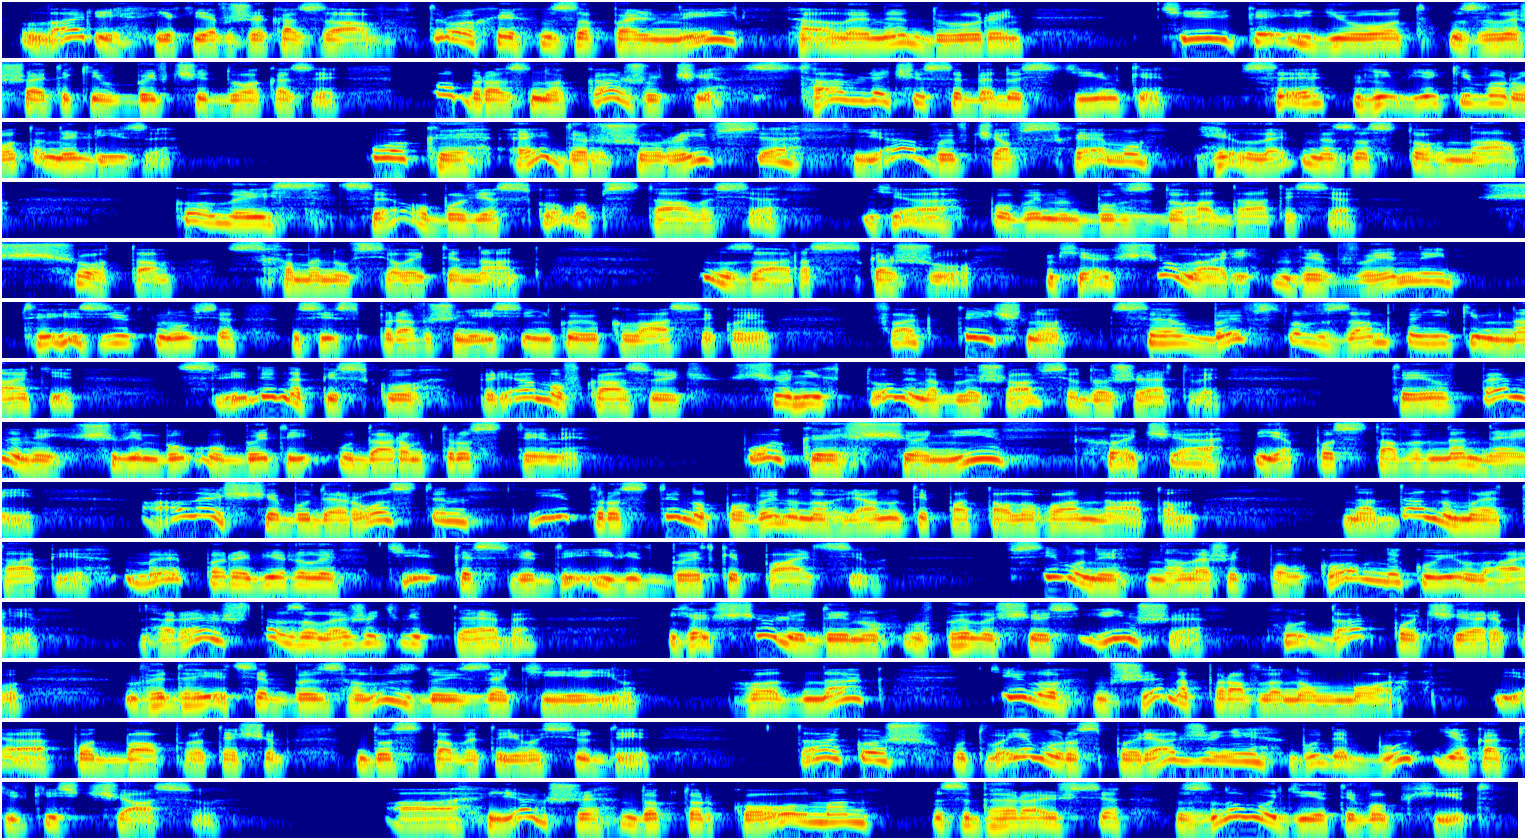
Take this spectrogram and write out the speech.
Ларі, як я вже казав, трохи запальний, але не дурень. Тільки ідіот залишає такі вбивчі докази, образно кажучи, ставлячи себе до стінки. Це ні в які ворота не лізе. Поки Ейдер журився, я вивчав схему і ледь не застогнав. Колись це обов'язково б сталося. Я повинен був здогадатися. Що там? схаменувся лейтенант. Зараз скажу. Якщо Ларі невинний, ти зіткнувся зі справжнісінькою класикою. Фактично, це вбивство в замкненій кімнаті. Сліди на піску прямо вказують, що ніхто не наближався до жертви. Ти впевнений, що він був убитий ударом тростини? Поки що ні, хоча я поставив на неї. Але ще буде ростин, і тростину повинен оглянути патологоанатом. На даному етапі ми перевірили тільки сліди і відбитки пальців. Всі вони належать полковнику і Ларі. Решта залежить від тебе. Якщо людину вбило щось інше, удар по черепу видається безглуздою затією. Однак тіло вже направлено в морг. Я подбав про те, щоб доставити його сюди. Також у твоєму розпорядженні буде будь-яка кількість часу. А як же, доктор Коулман, збираєшся знову діяти в обхід?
